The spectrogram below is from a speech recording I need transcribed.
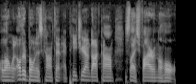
along with other bonus content at patreon.com slash fire in the hole.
